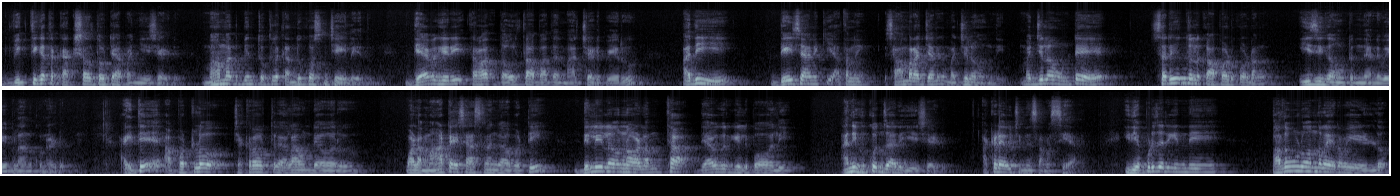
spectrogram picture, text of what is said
వ్యక్తిగత కక్షలతోటి ఆ పని చేశాడు. మహమ్మద్ బిన్ తుగ్లక్ అందుకోసం చేయలేదు. దేవగిరి తర్వాత దౌలతాబాద్ అని మార్చాడు పేరు. అది దేశానికి అతని సామ్రాజ్యానికి మధ్యలో ఉంది. మధ్యలో ఉంటే సరిహద్దులను కాపాడుకోవడం ఈజీగా ఉంటుంది అని వైపులా అనుకున్నాడు. అయితే అప్పట్లో చక్రవర్తులు ఎలా ఉండేవారు? వాళ్ళ మాటే శాసనం కాబట్టి ఢిల్లీలో ఉన్న వాళ్ళంతా దేవగిరికి వెళ్ళిపోవాలి అని హుకుం జారీ చేశాడు. అక్కడే వచ్చింది సమస్య. ఇది ఎప్పుడు జరిగింది? పదమూడు వందల ఇరవై ఏడులో.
